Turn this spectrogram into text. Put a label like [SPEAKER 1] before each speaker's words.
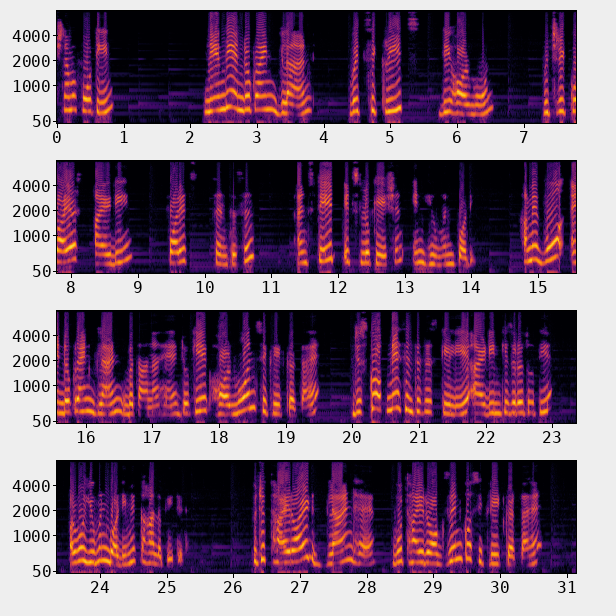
[SPEAKER 1] Question number fourteen name the endocrine gland which secretes the hormone which requires iodine for its synthesis and state its location in human body हमें वो endocrine gland बताना है जो कि एक hormone secrete करता है, जिसको अपने सिंथेसिस के लिए आयोडीन की ज़रूरत होती है और वो ह्यूमन बॉडी में कहाँ लोकेटेड है। तो जो थायराइड ग्लैंड है वो थायरोक्सिन को सिक्रीट करता है,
